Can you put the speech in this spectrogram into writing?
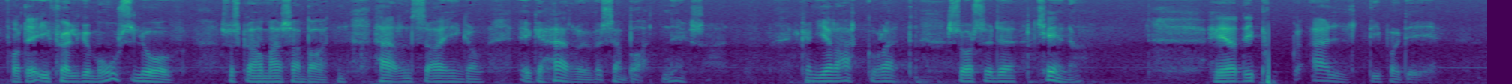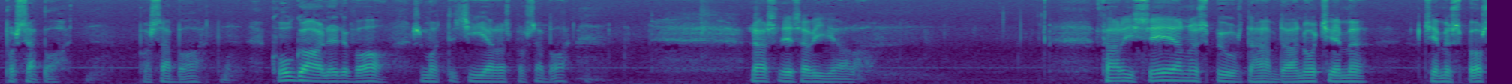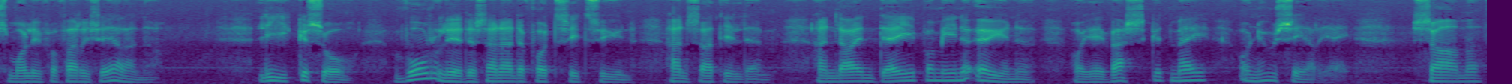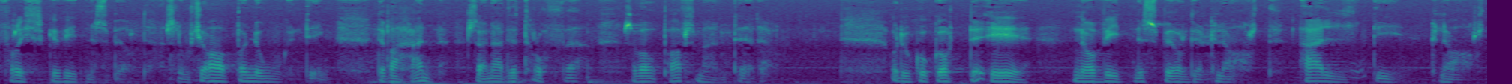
For det ifølge Mos lov så skal han ha sabbaten. Herren sa en gang 'Jeg er herre over sabbaten', jeg, sa. Jeg kan gjøre akkurat så som det tjener. Her de pukker alltid på det. På sabbaten. På sabbaten. Hvor gale det var, så måtte det ikke gjøres på sabbaten. La oss lese videre. Fariseerne spurte ham da. Nå kommer, kommer spørsmålet fra fariseerne. Likeså hvorledes han hadde fått sitt syn. Han sa til dem, han la en deig på mine øyne, og jeg vasket meg, og nå ser jeg. Samme friske vitnesbyrd. Han slo ikke av på noen ting. Det var han som han hadde truffet, som var opphavsmannen til det. Og du, hvor godt det er når vitnesbyrdet er klart. Alltid klart.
